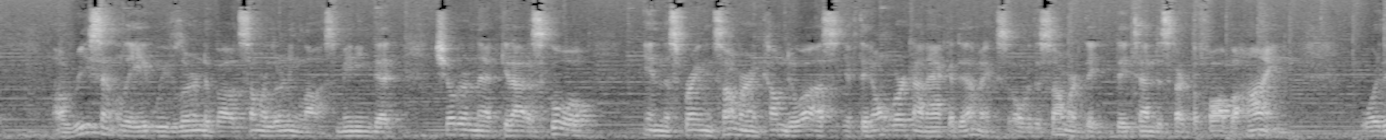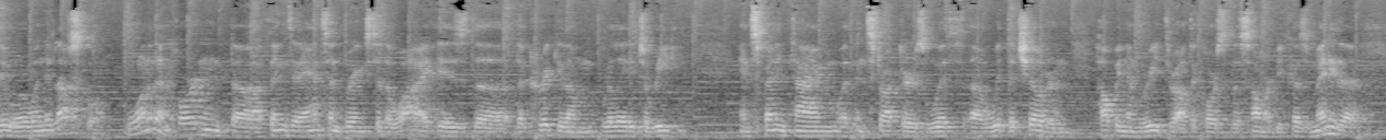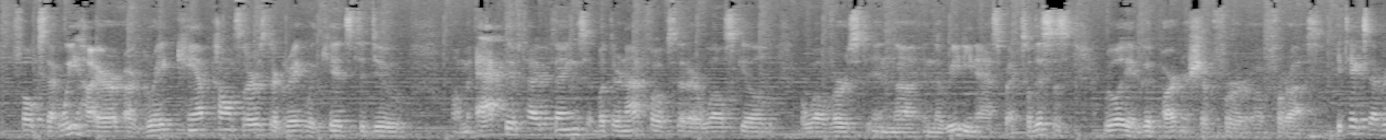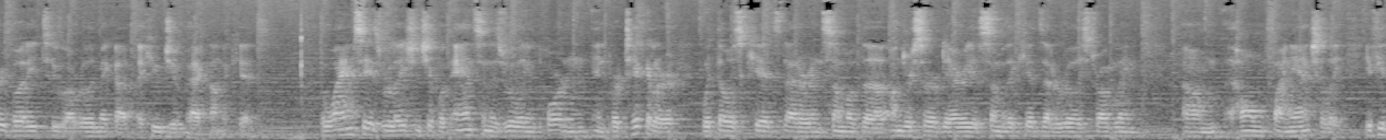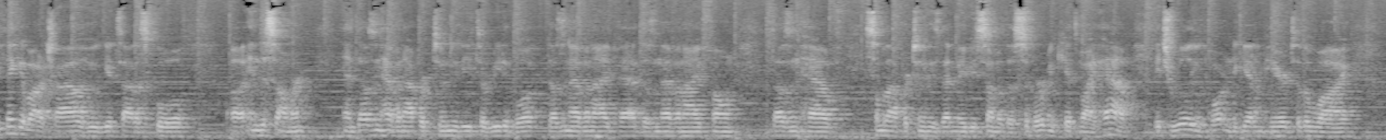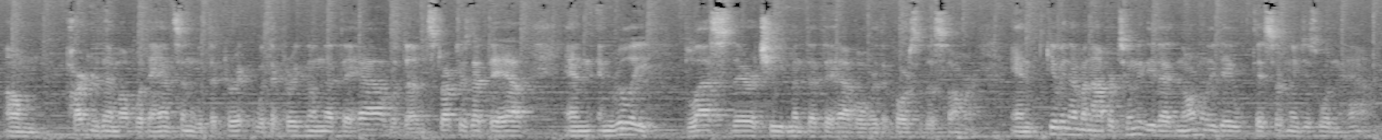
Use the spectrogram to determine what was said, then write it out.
Uh, recently, we've learned about summer learning loss, meaning that children that get out of school in the spring and summer and come to us, if they don't work on academics over the summer, they, they tend to start to fall behind where they were when they left school. One of the important uh, things that Andson brings to the Y is the, the curriculum related to reading and spending time with instructors with, uh, with the children, helping them read throughout the course of the summer because many of the folks that we hire are great camp counselors. They're great with kids to do um, active type things, but they're not folks that are well skilled or well versed in, uh, in the reading aspect. So this is really a good partnership for, uh, for us. It takes everybody to uh, really make a, a huge impact on the kids. The YMCA's relationship with Andson is really important, in particular with those kids that are in some of the underserved areas, some of the kids that are really struggling um, home financially. If you think about a child who gets out of school uh, in the summer and doesn't have an opportunity to read a book, doesn't have an iPad, doesn't have an iPhone, doesn't have some of the opportunities that maybe some of the suburban kids might have, it's really important to get them here to the Y. Um, partner them up with Andson, with the, with the curriculum that they have, with the instructors that they have, and, and really bless their achievement that they have over the course of the summer. And giving them an opportunity that normally they, they certainly just wouldn't have.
